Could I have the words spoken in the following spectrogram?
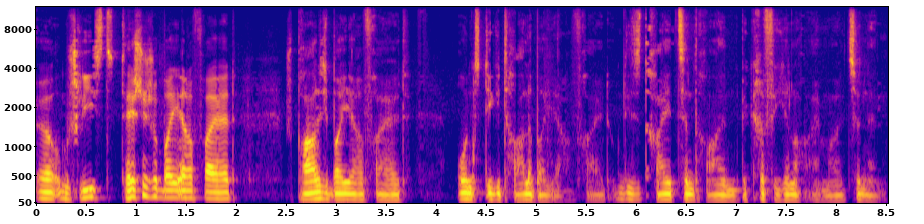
äh, umschließt technische Barrierefreiheit, sprachliche Barrierefreiheit und digitale Barrierefreiheit, um diese drei zentralen Begriffe hier noch einmal zu nennen.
